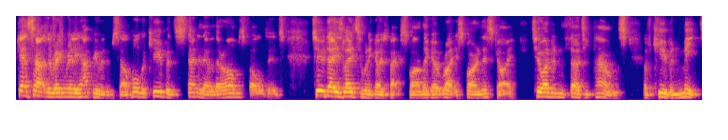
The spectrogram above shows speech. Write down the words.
Gets out of the ring really happy with himself. All the Cubans standing there with their arms folded. Two days later, when he goes back to sparring, they go right. You're sparring this guy. 230 pounds of Cuban meat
